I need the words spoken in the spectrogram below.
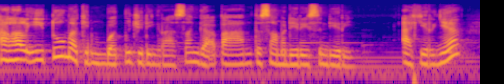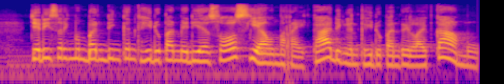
Hal-hal itu makin membuatmu jadi ngerasa gak pantas sama diri sendiri. Akhirnya, jadi sering membandingkan kehidupan media sosial mereka dengan kehidupan real life kamu.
